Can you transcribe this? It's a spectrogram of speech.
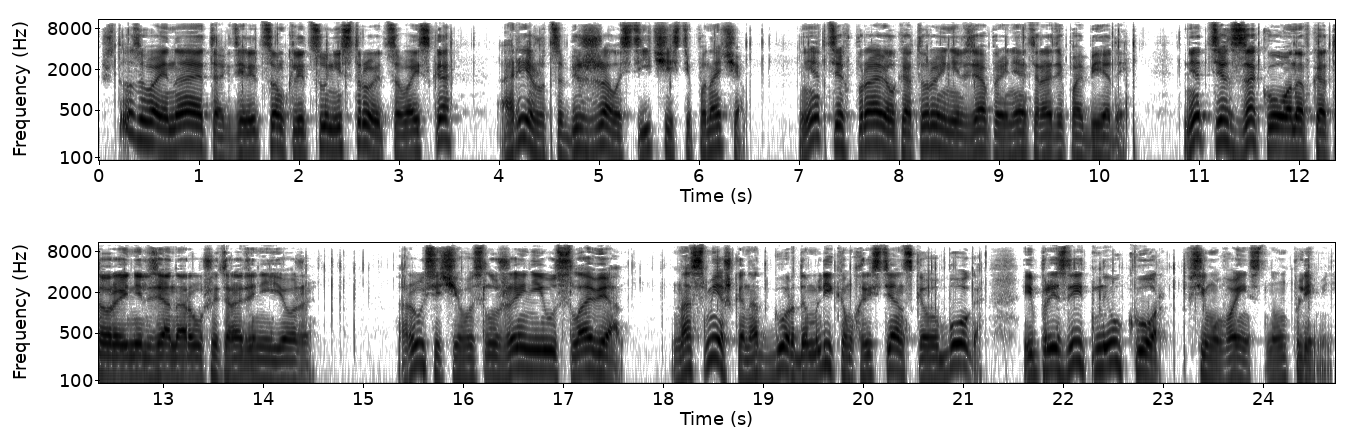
Что за война это, где лицом к лицу не строятся войска, а режутся без жалости и чести по ночам? Нет тех правил, которые нельзя принять ради победы. Нет тех законов, которые нельзя нарушить ради нее же. Русичи в служении у славян. Насмешка над гордым ликом христианского бога и презрительный укор всему воинственному племени.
